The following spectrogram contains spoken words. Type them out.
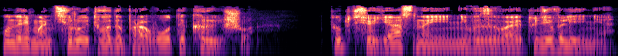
Он ремонтирует водопровод и крышу. Тут все ясно и не вызывает удивления.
